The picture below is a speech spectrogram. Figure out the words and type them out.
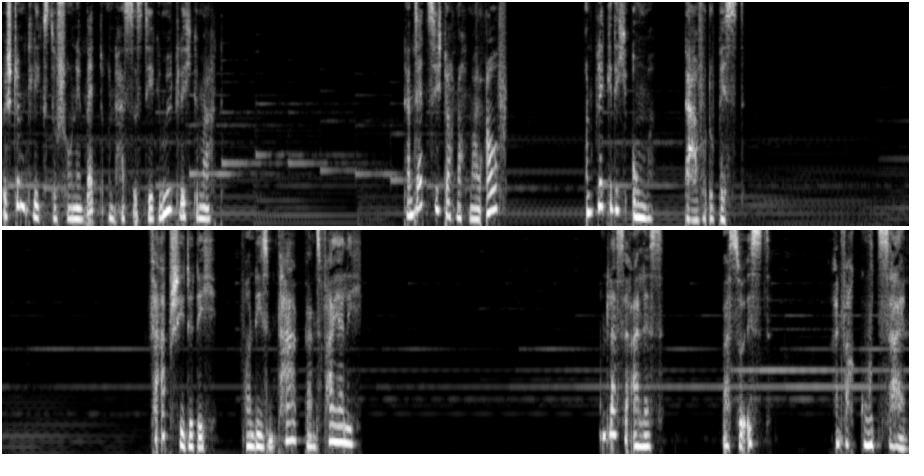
Bestimmt liegst du schon im Bett und hast es dir gemütlich gemacht. Dann setz dich doch noch mal auf und blicke dich um, da wo du bist. Verabschiede dich von diesem Tag ganz feierlich und lasse alles, was so ist, einfach gut sein.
